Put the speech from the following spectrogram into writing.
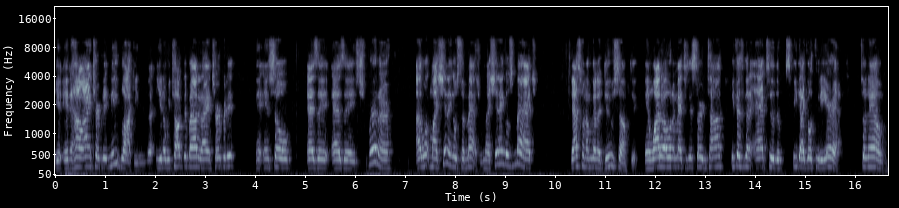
and how I interpreted knee blocking. You know, we talked about it. I interpreted, and, and so as a as a sprinter, I want my shin angles to match. When my shin angles match, that's when I'm going to do something. And why do I want to match at this certain time? Because it's going to add to the speed I go through the air at. So now,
